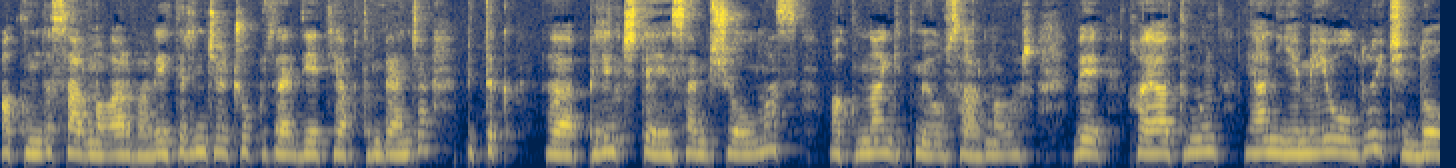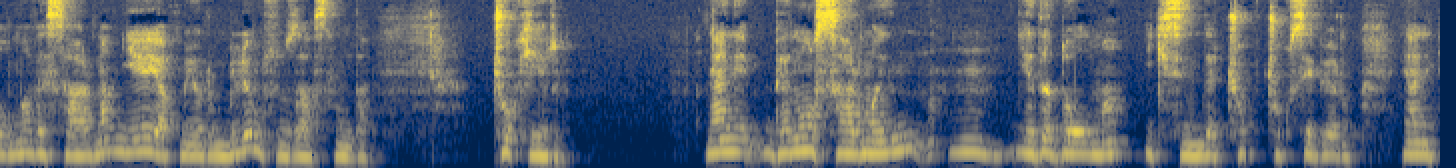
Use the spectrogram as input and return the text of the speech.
aklımda sarmalar var. Yeterince çok güzel diyet yaptım bence. Bir tık e, pirinç de yesem bir şey olmaz. Aklımdan gitmiyor o sarmalar. Ve hayatımın yani yemeği olduğu için dolma ve sarma niye yapmıyorum biliyor musunuz aslında? Çok yerim. Yani ben o sarmayın hmm, ya da dolma ikisini de çok çok seviyorum. Yani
